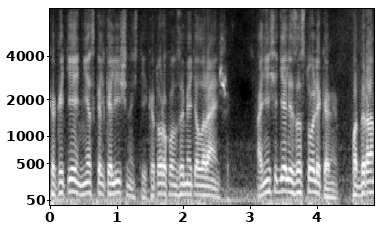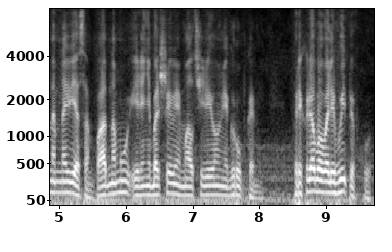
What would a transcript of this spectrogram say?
как и те несколько личностей, которых он заметил раньше. Они сидели за столиками под драным навесом по одному или небольшими молчаливыми группками, прихлебывали выпивку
